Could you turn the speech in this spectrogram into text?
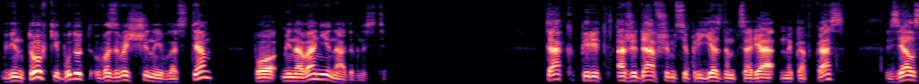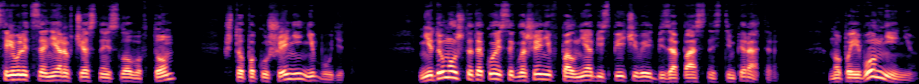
винтовки будут возвращены властям по миновании надобности. Так, перед ожидавшимся приездом царя на Кавказ, взял с революционеров честное слово в том, что покушений не будет. Не думал, что такое соглашение вполне обеспечивает безопасность императора. Но, по его мнению,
